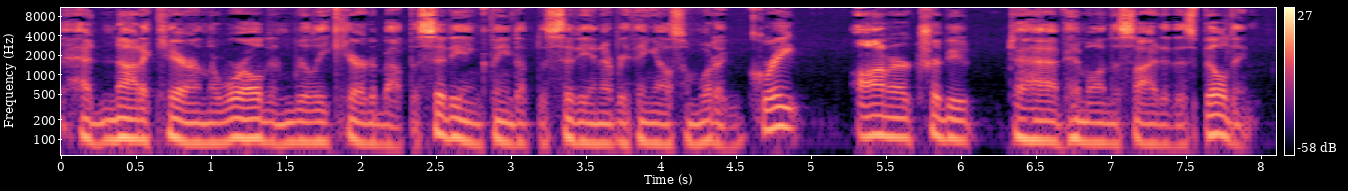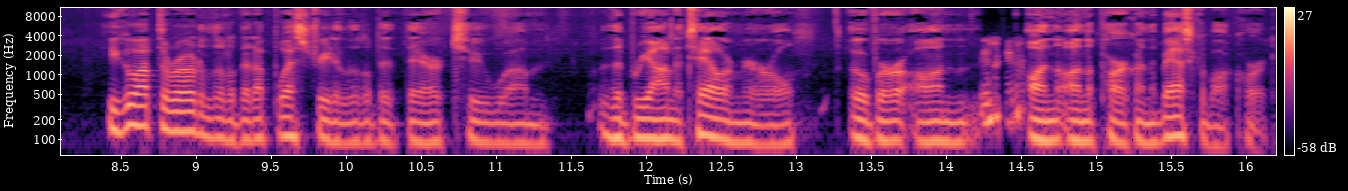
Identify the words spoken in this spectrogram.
had not a care in the world and really cared about the city and cleaned up the city and everything else. And what a great honor, tribute to have him on the side of this building. You go up the road a little bit, up West Street a little bit there to um, the Breonna Taylor mural over on mm-hmm. on on the park on the basketball court.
